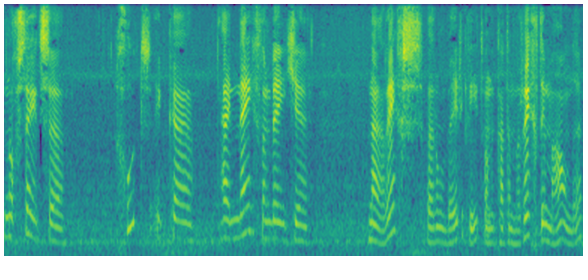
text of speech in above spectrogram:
nog steeds uh, goed. Ik, hij neigt een beetje naar rechts. Waarom weet ik niet, want ik had hem recht in mijn handen.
